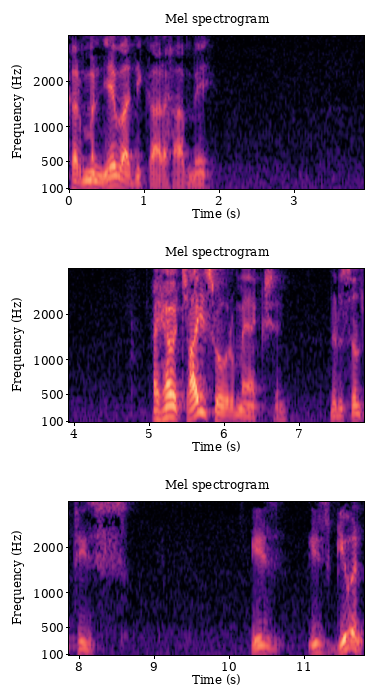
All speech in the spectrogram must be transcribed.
Karmanyeva adhikaraha me. I have a choice over my action. The result is is is given.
